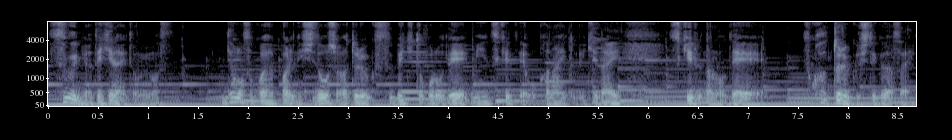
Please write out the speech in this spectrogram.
すぐにはできないと思います。でもそこはやっぱりね指導者が努力すべきところで身につけておかないといけないスキルなのでそこは努力してください。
